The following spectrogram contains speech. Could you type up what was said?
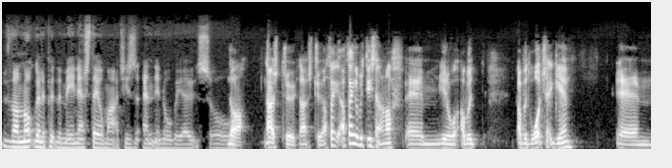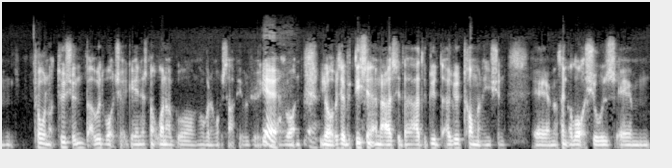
they're not going to put the Mania style matches into No Way Out. So no, that's true. That's true. I think I think it was decent enough. Um, you know, I would I would watch it again. Um, probably not too soon, but I would watch it again. It's not one I go, oh, I'm not going to watch that per view. Yeah. yeah. You know, it was, it was decent, and I said, I had a good a good combination. Um, I think a lot of shows. Um,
